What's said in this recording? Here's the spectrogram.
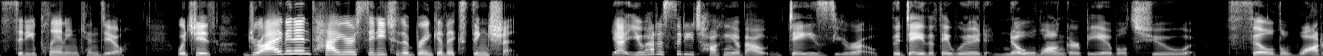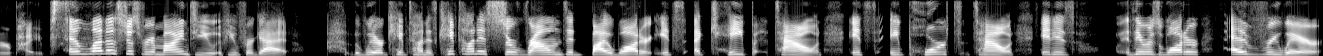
city planning can do, which is drive an entire city to the brink of extinction. Yeah, you had a city talking about day zero, the day that they would no longer be able to fill the water pipes. And let us just remind you, if you forget, where Cape Town is. Cape Town is surrounded by water. It's a Cape Town. It's a port town. It is there is water everywhere.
